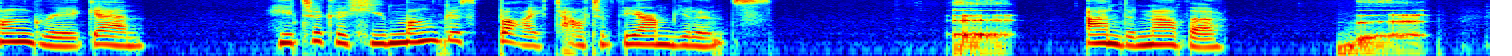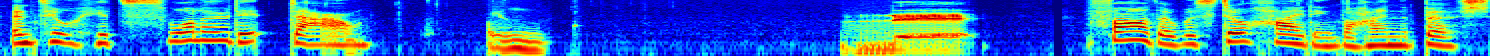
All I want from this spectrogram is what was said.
hungry again. He took a humongous bite out of the ambulance. and another. until he'd swallowed it down. Father was still hiding behind the bush,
